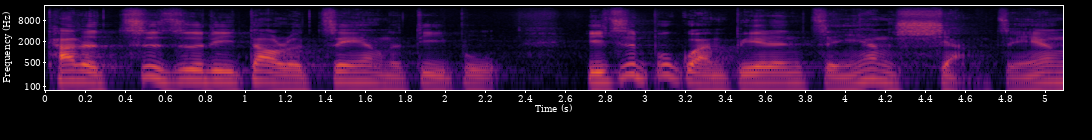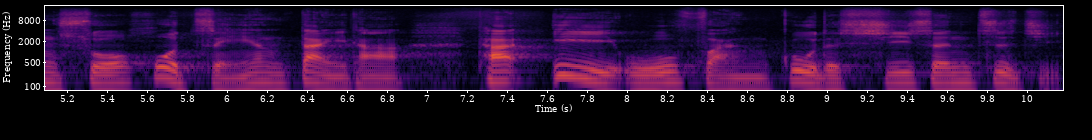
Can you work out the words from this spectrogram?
他的自制力到了这样的地步，以致不管别人怎样想、怎样说或怎样待他，他义无反顾地牺牲自己，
